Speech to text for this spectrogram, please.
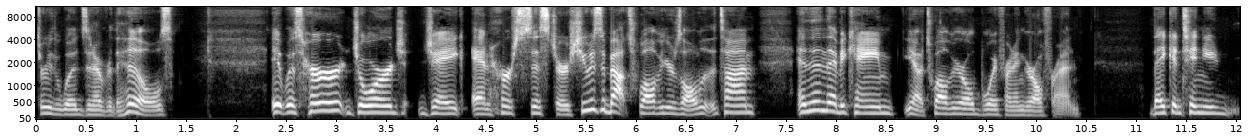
through the woods and over the hills. It was her, George, Jake, and her sister. She was about 12 years old at the time. And then they became, you know, 12 year old boyfriend and girlfriend. They continued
